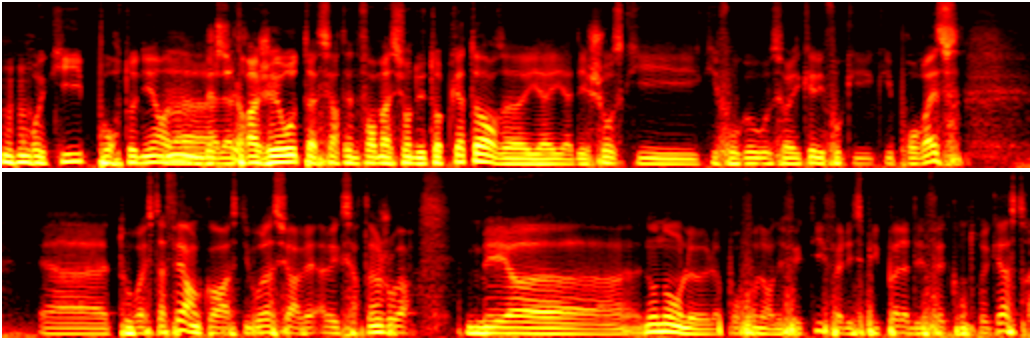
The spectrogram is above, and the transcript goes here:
Mhm. requis pour tenir Mmh, la, dragée haute à certaines formations du top 14. Euh, Il y, a- il y a des choses qui, faut, sur lesquelles il faut qu'ils progressent. Euh, tout reste à faire encore à ce niveau-là avec, avec certains joueurs. Mais euh, non, non, le- la profondeur d'effectif, elle n'explique pas la défaite contre Castres.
